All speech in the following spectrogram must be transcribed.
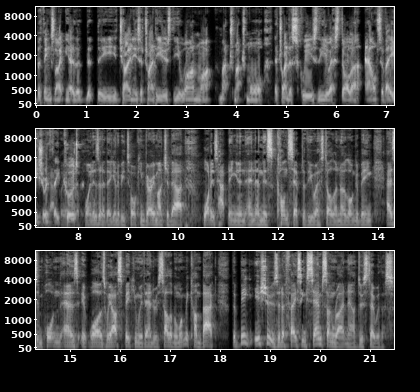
the things like you know the, the, the Chinese are trying to use the yuan much much more. They're trying to squeeze the US dollar out of Asia exactly. if they could. Point, isn't it? They're going to be talking very much about what is happening and, and, and this concept of the US dollar no longer being as important as it was. We are speaking with Andrew Sullivan. When we come back, the big issues that are facing Samsung right now. Do stay with us.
